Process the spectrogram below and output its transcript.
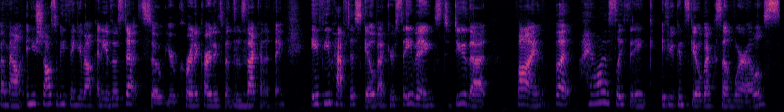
amount, and you should also be thinking about any of those debts. So your credit card expenses, Mhm. that kind of thing. If you have to scale back your savings to do that, fine. But I honestly think if you can scale back somewhere else,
